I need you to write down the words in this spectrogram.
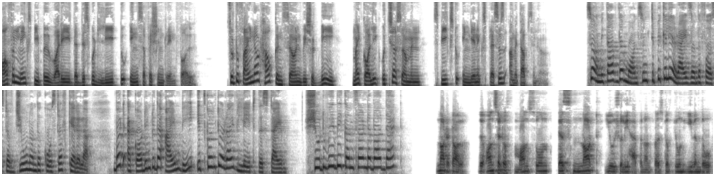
often makes people worry that this would lead to insufficient rainfall. So, to find out how concerned we should be, my colleague Utsa Sarmin speaks to Indian Express's Amitabh Sinha. So, Amitabh, the monsoon typically arrives on the 1st of June on the coast of Kerala. But according to the IMD, it's going to arrive late this time. Should we be concerned about that? Not at all. The onset of monsoon does not usually happen on 1st of June, even though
